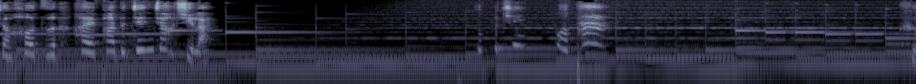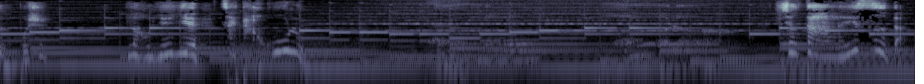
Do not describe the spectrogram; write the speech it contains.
小耗子害怕的尖叫起来。我不去，我怕。可不是，老爷爷在打呼噜，像打雷似的。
